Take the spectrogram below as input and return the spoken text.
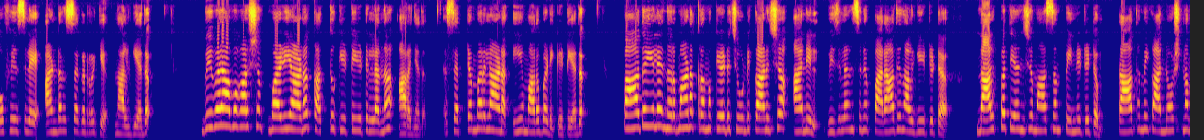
ഓഫീസിലെ അണ്ടർ സെക്രട്ടറിക്ക് നൽകിയത്. വിവരാവകാശം വഴിയാണ് കത്തു കിട്ടിയിട്ടില്ലെന്ന് അറിഞ്ഞത്. സെപ്റ്റംബറിലാണ് ഈ മറുപടി കിട്ടിയത്. പാതയിലെ നിർമ്മാണ ക്രമക്കേട് ചൂണ്ടിക്കാണിച്ച് അനിൽ വിജിലൻസിന് പരാതി നൽകിയിട്ടിട്ട് നാൽപ്പത്തിയഞ്ച് മാസം പിന്നിട്ടിട്ടും പ്രാഥമിക അന്വേഷണം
